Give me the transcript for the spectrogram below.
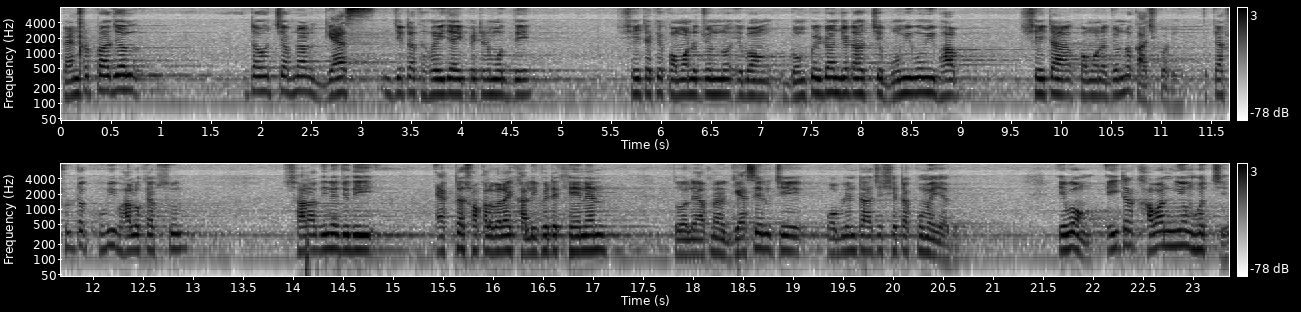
প্যান্টোপ্রাজলটা হচ্ছে আপনার গ্যাস যেটা হয়ে যায় পেটের মধ্যে, সেইটাকে কমানোর জন্য এবং ডোমপেরিডন যেটা হচ্ছে বমি বমি ভাব সেইটা কমানোর জন্য কাজ করে। তো ক্যাপসুলটা খুবই ভালো ক্যাপসুল। সারাদিনে যদি একটা সকালবেলায় খালি পেটে খেয়ে নেন, তাহলে আপনার গ্যাসের যে প্রবলেমটা আছে সেটা কমে যাবে। এবং এইটার খাওয়ার নিয়ম হচ্ছে,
